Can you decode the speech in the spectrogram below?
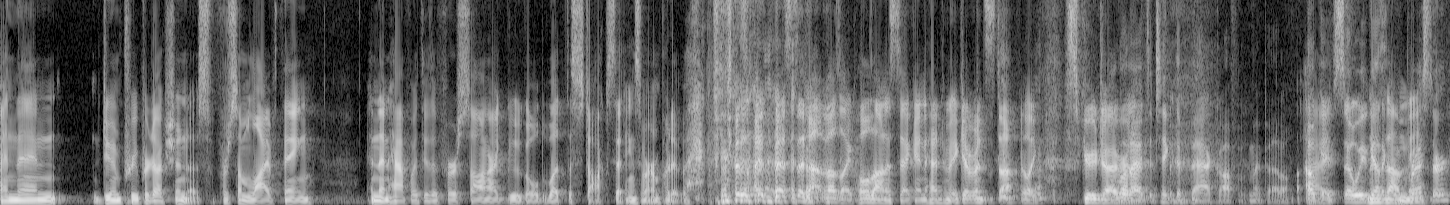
and then doing pre-production for some live thing, and then halfway through the first song, I googled what the stock settings were and put it back because I messed it up. I was like, "Hold on a second. I had to make everyone stop. You're like screwdriver. Hold on, I like, have to take the back off of my pedal. I- Okay, so we've got a is on me. compressor.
